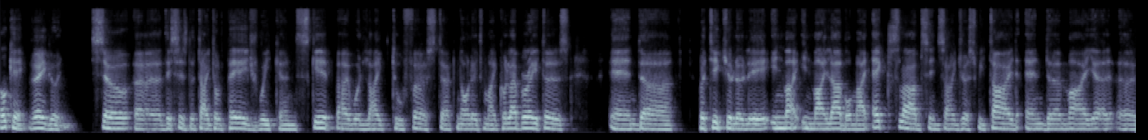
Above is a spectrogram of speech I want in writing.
Okay, very good. So uh, this is the title page. We can skip. I would like to first acknowledge my collaborators and uh, particularly in my in my lab or my ex-lab since I just retired, and uh, my uh, uh,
